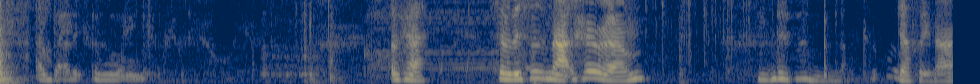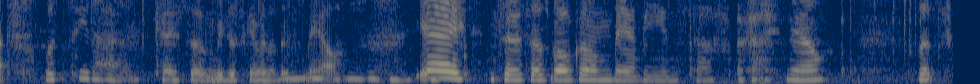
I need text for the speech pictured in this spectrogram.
I got it to load. Okay, so this is not her room. This is not Definitely not. Let's see that. Okay, so let me just get rid of this mm-hmm. mail. Mm-hmm. Yay! And so it says welcome, Bambi, and stuff. Okay, now let's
